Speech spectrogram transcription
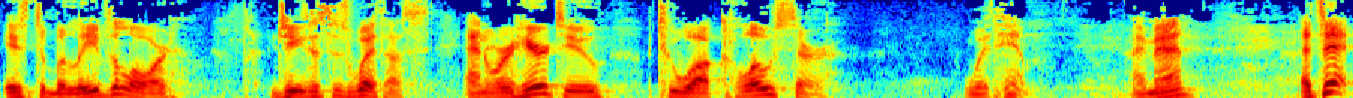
is to believe the Lord. Jesus is with us. And we're here to, to walk closer with Him. Amen? That's it.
